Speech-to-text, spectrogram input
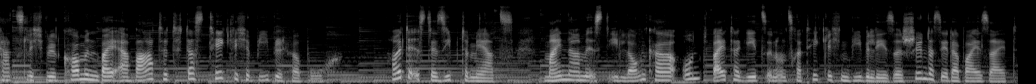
herzlich willkommen bei Erwartet, das tägliche Bibelhörbuch. Heute ist der 7. März. Mein Name ist Ilonka und weiter geht's in unserer täglichen Bibellese. Schön, dass ihr dabei seid.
